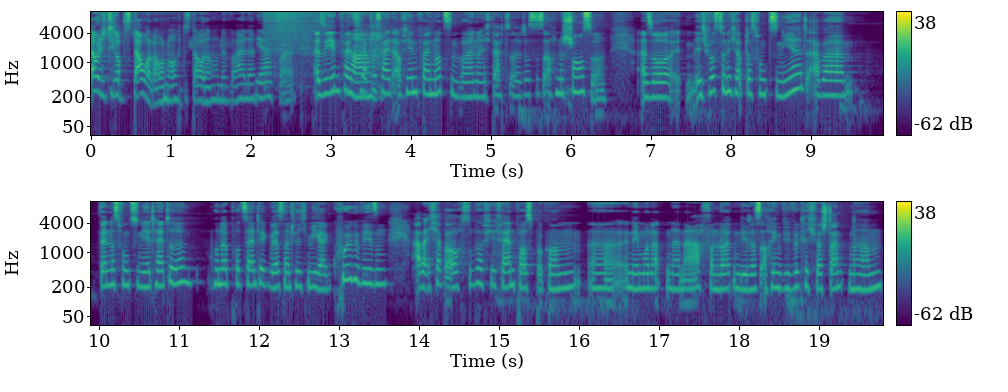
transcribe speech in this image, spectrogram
Aber ich glaube, das dauert auch noch. Das dauert auch noch eine Weile. Ja, voll. Also jedenfalls, ich Ah. habe das halt auf jeden Fall nutzen wollen und ich dachte, das ist auch eine Chance. Also ich wusste nicht, ob das funktioniert, aber wenn es funktioniert hätte, hundertprozentig, wäre es natürlich mega cool gewesen. Aber ich habe auch super viel Fanpost bekommen äh, in den Monaten danach von Leuten, die das auch irgendwie wirklich verstanden haben.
